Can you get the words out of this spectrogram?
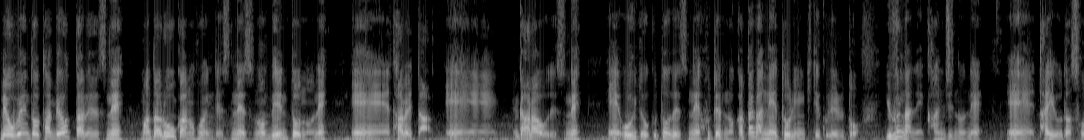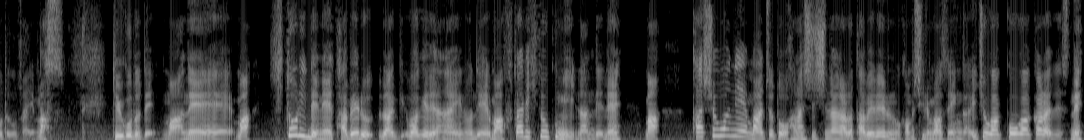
で、お弁当食べ終わったらですね、また廊下の方にですね、その弁当のね、えー、食べた、えー、柄をですね、えー、置いとくとですね、ホテルの方がね、取りに来てくれるというふうなね、感じのね、えー、対応だそうでございます。ということで、まあね、まあ、一人でね、食べるだけ、わけではないので、まあ、二人一組なんでね、まあ、多少はね、まあちょっとお話ししながら食べれるのかもしれませんが、一応学校側からですね、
